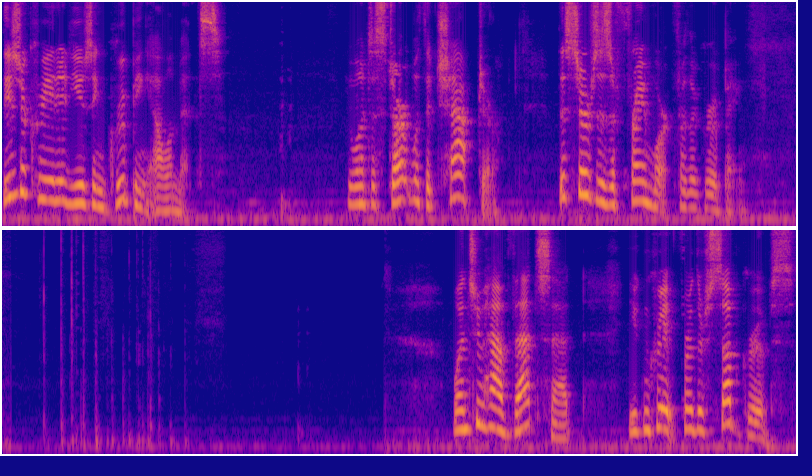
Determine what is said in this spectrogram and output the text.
These are created using grouping elements. You want to start with a chapter. This serves as a framework for the grouping. Once you have that set, you can create further subgroups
